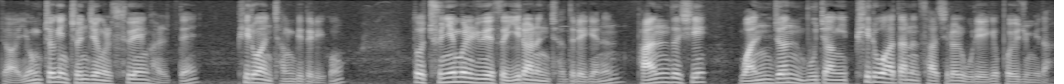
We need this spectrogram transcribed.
자, 영적인 전쟁을 수행할 때 필요한 장비들이고 또 주님을 위해서 일하는 자들에게는 반드시 완전 무장이 필요하다는 사실을 우리에게 보여줍니다.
